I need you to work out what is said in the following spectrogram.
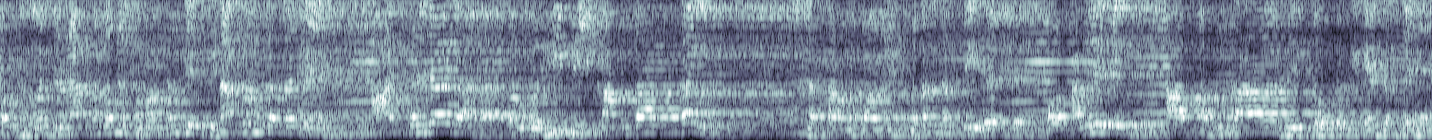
और भगवत चरणारिंदों में समर्पण के बिना कर्म कर रहे हैं। आज चल जाएगा और वही निष्कामता कल सकामता में बदल सकती है। और अगले दिन आप अहंकार से होकर के कह सकते हैं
